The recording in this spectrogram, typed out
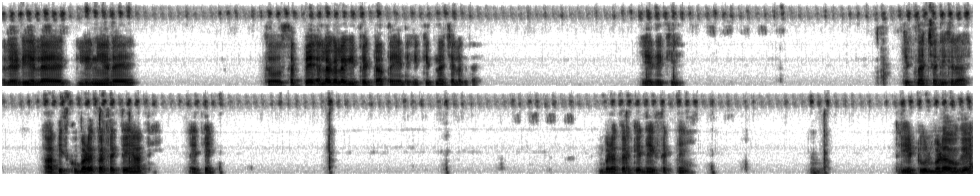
रेडियल है लीनियर है तो सब पे अलग अलग इफ़ेक्ट आता है, ये देखिए, कितना अच्छा लगता है। ये देखिए, कितना अच्छा दिख रहा है। आप इसको बड़ा कर सकते हैं यहाँ से, ऐसे। बड़ा करके देख सकते हैं। तो ये टूल बड़ा हो गया।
